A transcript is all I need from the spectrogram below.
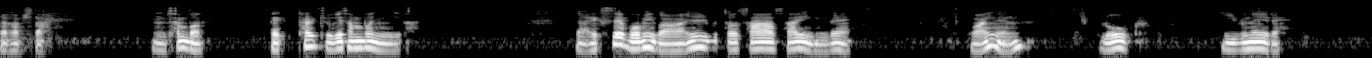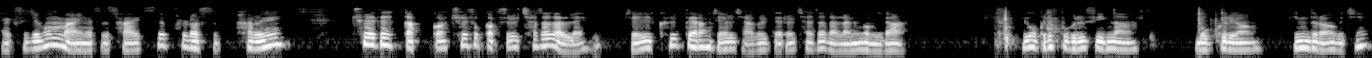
자, 갑시다. 음, 3번. 108쪽에 3번입니다. 자, x의 범위가 1부터 4 사이인데, y는 로그 2분의 1에 x제곱 마이너스 4x 플러스 8의 최대값과 최소값을 찾아달래. 제일 클 때랑 제일 작을 때를 찾아달라는 겁니다. 이거 그래프 그릴 수 있나? 못 그려. 힘들어, 그치?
